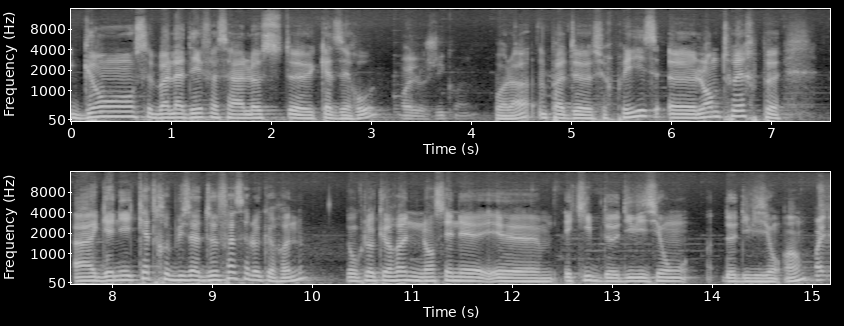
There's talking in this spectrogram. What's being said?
Gand se baladait face à Alost euh, 4-0. Ouais, logique. Ouais. Voilà, pas de surprise. L'Antwerp a gagné 4 buts à 2 face à Lokeren. Donc Lokeren, une ancienne euh, équipe de division, de division 1. Ouais,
